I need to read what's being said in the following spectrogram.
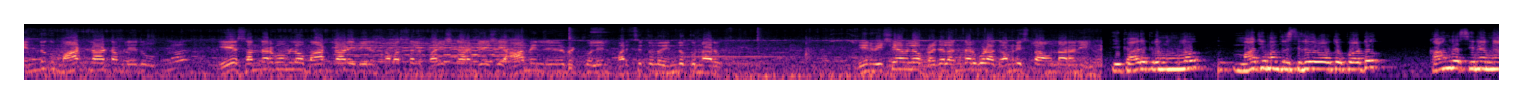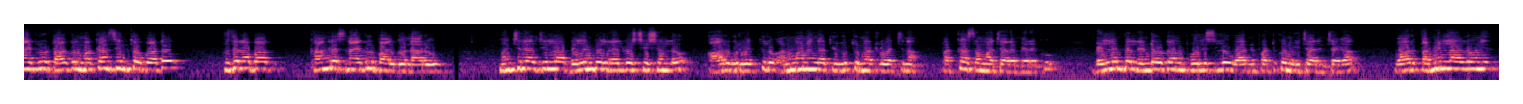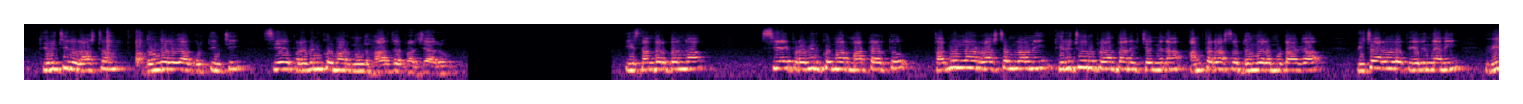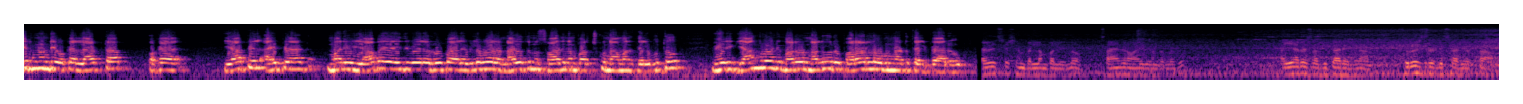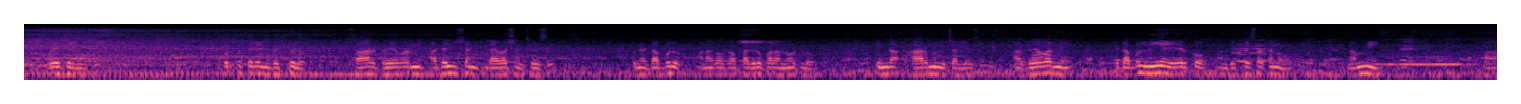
ఎందుకు మాట్లాడటం లేదు? ఏ సందర్భంలో మాట్లాడి వీరి సమస్యలు పరిష్కారం చేసి హామీలు నిలబెట్టుకోలేని పరిస్థితుల్లో ఎందుకున్నారు? దీని విషయంలో ప్రజలందరూ కూడా గమనిస్తూ ఉన్నారని ఈ కార్యక్రమంలో మాజీ మంత్రి శ్రీధర్బాబుతో పాటు కాంగ్రెస్ సీనియర్ నాయకులు ఠాకూర్ మక్కాన్ సింగ్తో పాటు హుజరాబాద్ కాంగ్రెస్ నాయకులు పాల్గొన్నారు. మంచిర్యాల జిల్లా బెల్లంపల్లి రైల్వే స్టేషన్లో ఆరుగురు వ్యక్తులు అనుమానంగా తిరుగుతున్నట్లు వచ్చిన పక్కా సమాచారం మేరకు బెల్లంపల్లి రెండవ టౌన్ పోలీసులు వారిని పట్టుకొని విచారించగా వారు తమిళనాడులోని తిరుచిరి రాష్ట్రం దొంగలుగా గుర్తించి సిఐ ప్రవీణ్ కుమార్ ముందు హాజరుపరిచారు. ఈ సందర్భంగా సిఐ ప్రవీణ్ కుమార్ మాట్లాడుతూ తమిళనాడు రాష్ట్రంలోని తిరుచూరు ప్రాంతానికి చెందిన అంతరాష్ట్ర దొంగల ముఠాగా విచారణలో తేలిందని వీరి నుండి ఒక ల్యాప్టాప్ ఒక యాపిల్ ఐప్యాడ్ మరియు యాభై ఐదు వేల రూపాయల విలువల నగదును స్వాధీనం పరుచుకున్నామని తెలుపుతూ వీరి గ్యాంగ్లోని మరో నలుగురు పరారులో ఉన్నట్టు తెలిపారు. రైల్వే స్టేషన్ బెల్లంపల్లిలో సాయంత్రం ఐదు గంటలకు ఐఆర్ఎస్ అధికారి అయిన సురేష్ రెడ్డి సార్ యొక్క వెహికల్ గుర్తు తెలియని వ్యక్తులు సార్ డ్రైవర్ని అటెన్షన్ డైవర్షన్ చేసి కొన్ని డబ్బులు అనగా ఒక పది రూపాయల నోట్లు కింద కారు ముందు చల్లేసి ఆ డ్రైవర్ని ఈ డబ్బులు నీయే ఏరుకో అని చెప్పేసి అతను నమ్మి ఆ,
